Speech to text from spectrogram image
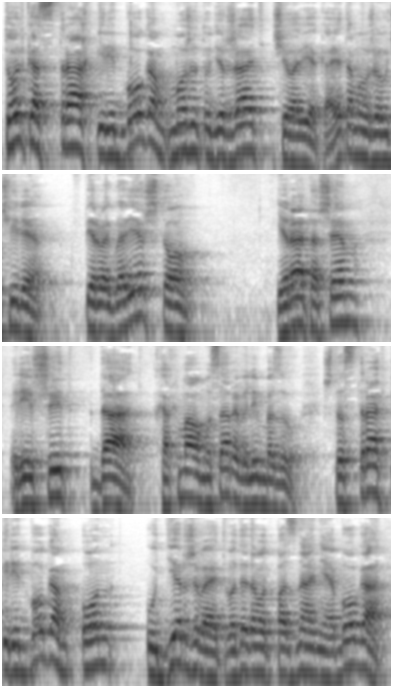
Только страх перед Богом может удержать человека. Это мы уже учили в первой главе, что Ират Ашем – решит дат, хахма мусара велим базу, что страх перед Богом, он удерживает вот это вот познание Бога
